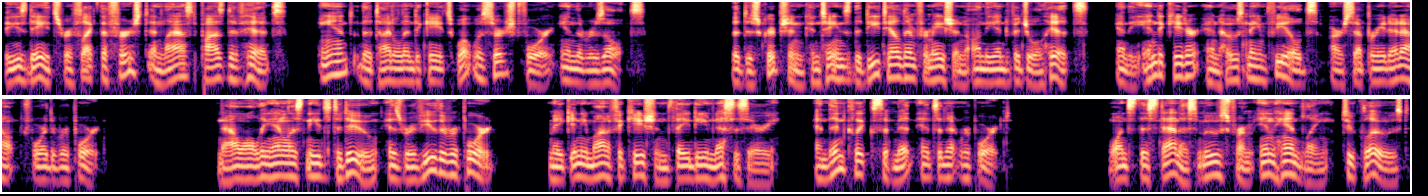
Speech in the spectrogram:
These dates reflect the first and last positive hits and the title indicates what was searched for in the results. The description contains the detailed information on the individual hits, and the indicator and hostname fields are separated out for the report. Now all the analyst needs to do is review the report, make any modifications they deem necessary, and then click Submit Incident Report. Once the status moves from in handling to closed,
